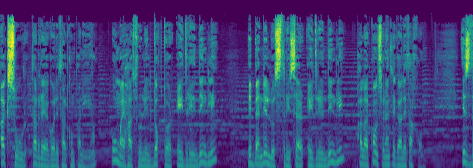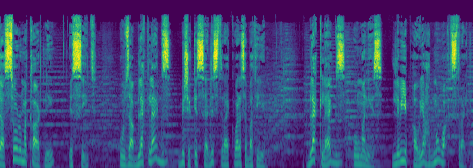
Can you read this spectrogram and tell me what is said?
għal ksur tar-regoli tal-kumpanija. Huma jħatru lil Dr. Adrian Dingli, iben l-illustri Sir Adrian Dingli, bħala l-konsulent legali tagħhom. Iżda Sur McCartney, is-sit, uża Black Legs biex ikisser l-istrajk wara seba' tijiem. Black Legs huma nies li jibqgħu jaħdmu waqt strajk.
